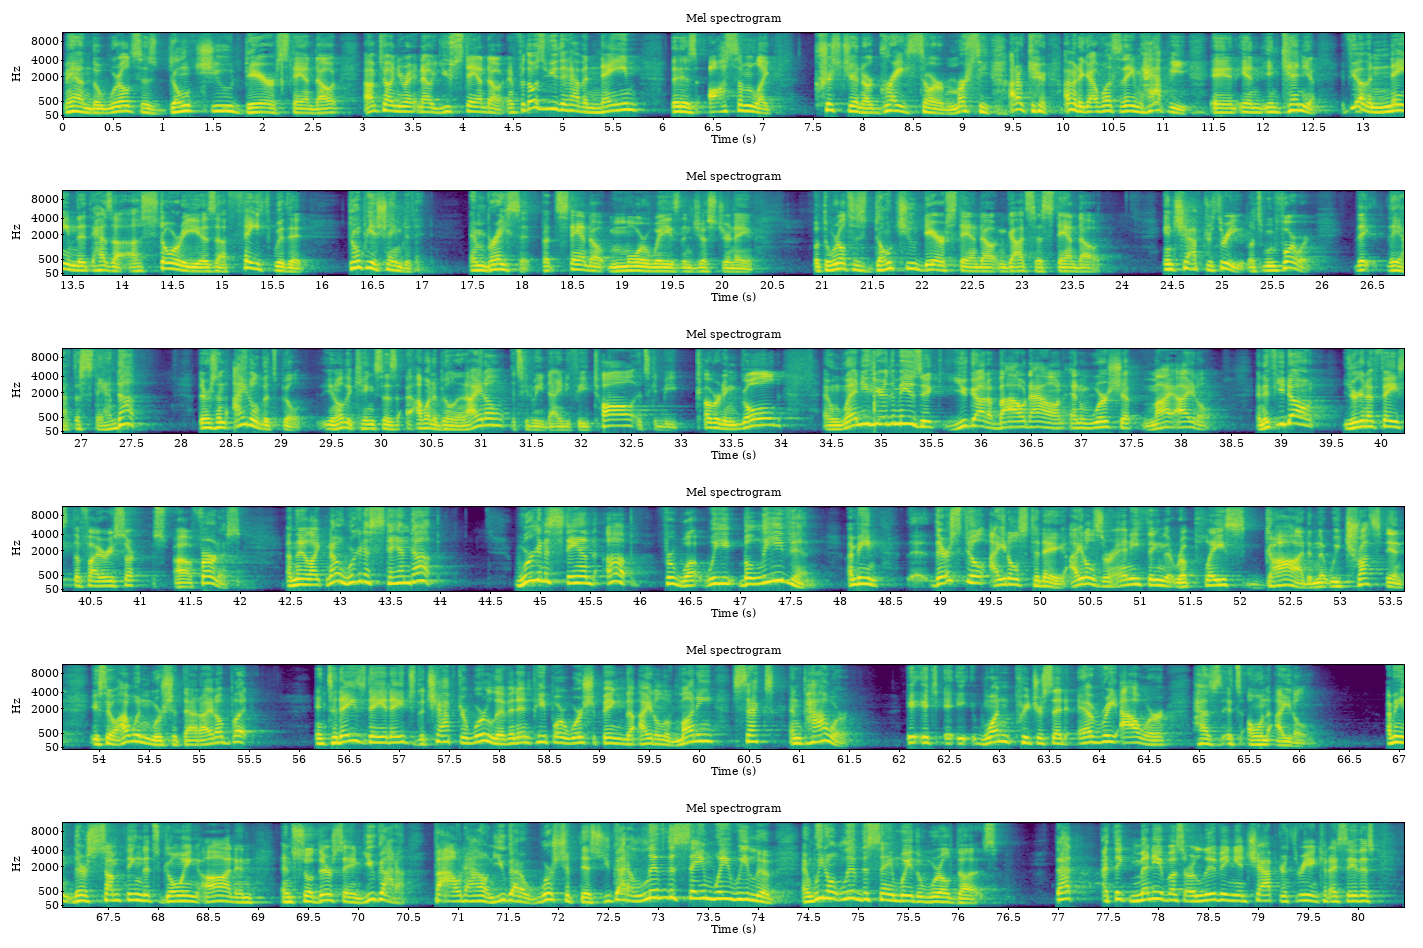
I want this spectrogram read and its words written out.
Man, the world says, don't you dare stand out. I'm telling you right now, you stand out. And for those of you that have a name that is awesome, like Christian or Grace or Mercy. I don't care. I met a guy once named Happy in, in, in Kenya. If you have a name that has a, a story, is a faith with it, don't be ashamed of it. Embrace it, but stand out more ways than just your name. But the world says, don't you dare stand out. And God says, stand out. In chapter three, let's move forward. They, they have to stand up. There's an idol that's built. You know, the king says, I want to build an idol. It's going to be 90 feet tall. It's going to be covered in gold. And when you hear the music, you got to bow down and worship my idol. And if you don't, you're going to face the fiery uh, furnace. And they're like, no, we're going to stand up. We're going to stand up for what we believe in. I mean, there's still idols today. Idols are anything that replace God and that we trust in. You say, well, I wouldn't worship that idol, but in today's day and age, the chapter we're living in, people are worshiping the idol of money, sex, and power. It, it, it, one preacher said every hour has its own idol. I mean, there's something that's going on. And, and so they're saying, you got to bow down. You got to worship this. You got to live the same way we live. And we don't live the same way the world does. That, I think many of us are living in chapter three. And can I say this?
